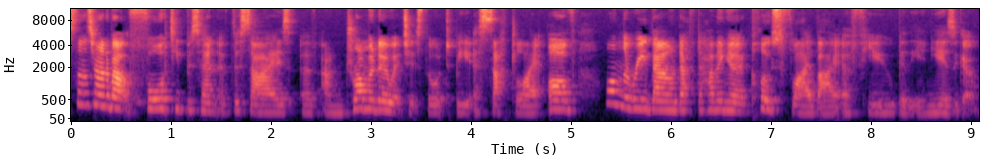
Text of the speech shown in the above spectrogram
So that's around about 40% of the size of Andromeda, which it's thought to be a satellite of, on the rebound after having a close flyby a few billion years ago.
